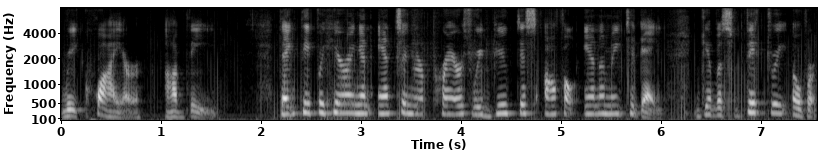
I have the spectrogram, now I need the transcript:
require of thee. Thank thee for hearing and answering our prayers. Rebuke this awful enemy today. Give us victory over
